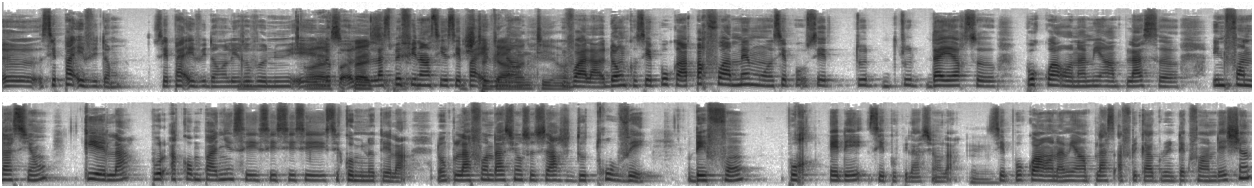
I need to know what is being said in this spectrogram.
euh, c'est pas évident c'est pas évident les mm. revenus et l'aspect financier c'est pas évident voilà donc c'est pourquoi parfois même c'est c'est tout, tout d'ailleurs pourquoi on a mis en place euh, une fondation qui est là pour accompagner ces, ces, ces, ces communautés-là. Donc la fondation se charge de trouver des fonds pour aider ces populations-là. Hmm. C'est pourquoi on a mis en place Africa Green Tech Foundation,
